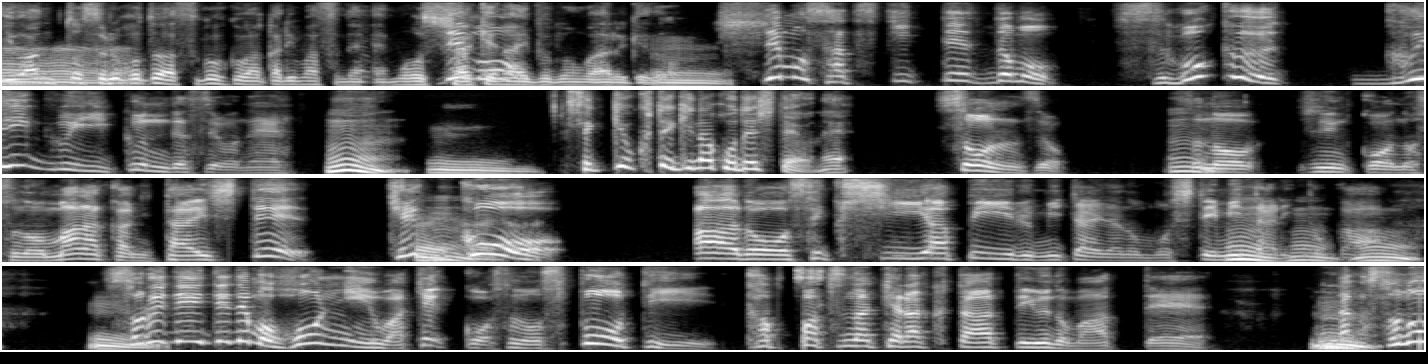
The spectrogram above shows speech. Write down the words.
言わんとすることはすごくわかりますね。申し訳ない部分はあるけど。うん。でもさつきって、でも、すごく、ぐいぐい行くんですよね。うん。うん。積極的な子でしたよね。そうなんですよ。うんそ、の、主人公のそのマナカに対して、結はい構、あの、セクシーアピールみたいなのもしてみたりとか、うんうんうんうんそれでいてでも本人は結構そのスポーティー、活発なキャラクターっていうのもあって、うんなんかその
